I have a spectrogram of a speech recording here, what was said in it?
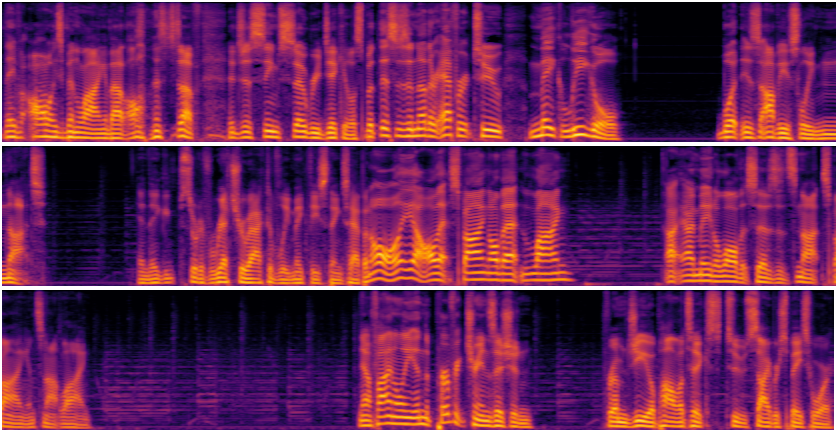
They've always been lying about all this stuff. It just seems so ridiculous. But this is another effort to make legal what is obviously not. And they sort of retroactively make these things happen. Oh, yeah, all that spying, all that lying. I, I made a law that says it's not spying, it's not lying. Now, finally, in the perfect transition from geopolitics to cyberspace war.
